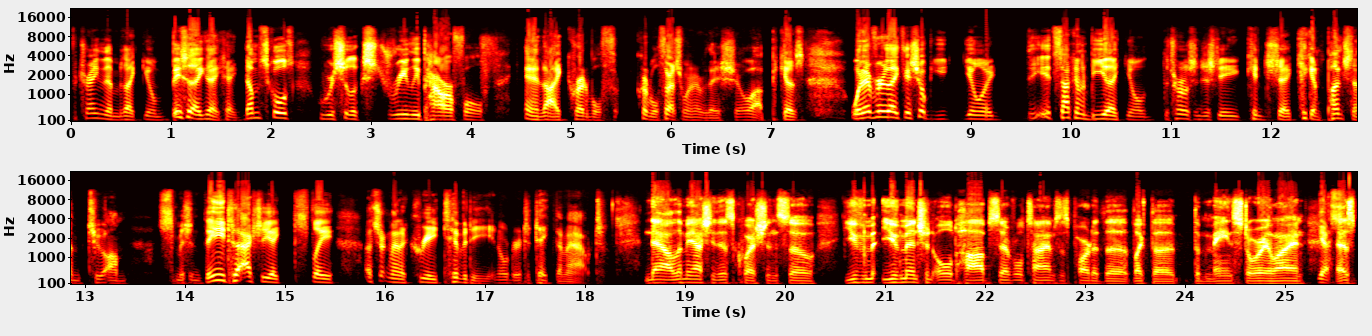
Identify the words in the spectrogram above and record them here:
portraying them like you know basically like, like, like numbskulls who are still extremely powerful and like credible th- credible threats whenever they show up because whenever like they show up you you know it's not going to be like you know the turtles can just can just uh, kick and punch them to um submission. They need to actually like, display a certain amount of creativity in order to take them out. Now, let me ask you this question. So you've you've mentioned Old Hob several times as part of the like the the main storyline. Yes. As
